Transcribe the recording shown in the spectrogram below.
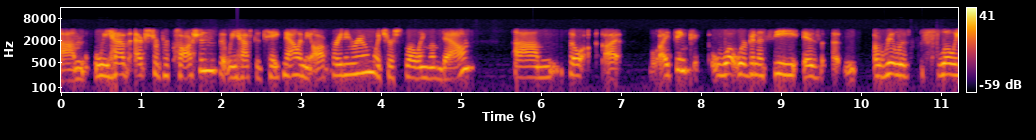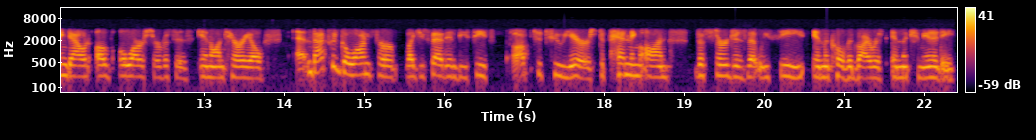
Um, we have extra precautions that we have to take now in the operating room, which are slowing them down. Um, so I, I think what we're going to see is a, a real slowing down of OR services in Ontario and that could go on for, like you said, in BC, up to two years, depending on the surges that we see in the COVID virus in the community.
